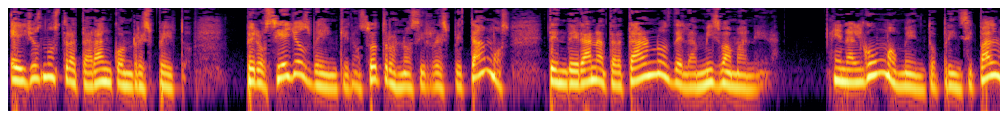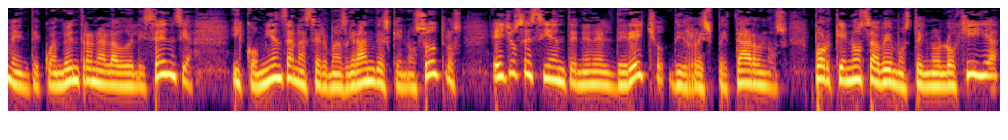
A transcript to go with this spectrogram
ellos nos tratarán con respeto. Pero si ellos ven que nosotros nos irrespetamos, tenderán a tratarnos de la misma manera en algún momento, principalmente cuando entran a la adolescencia y comienzan a ser más grandes que nosotros, ellos se sienten en el derecho de respetarnos, porque no sabemos tecnología,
